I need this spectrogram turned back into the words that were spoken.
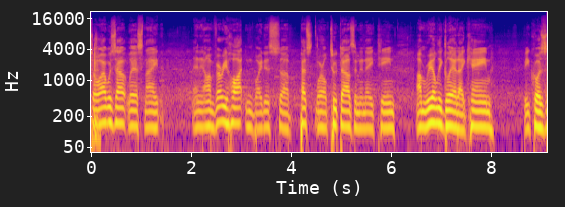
So I was out last night, and I'm very heartened by this uh, Pest World 2018. I'm really glad I came because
